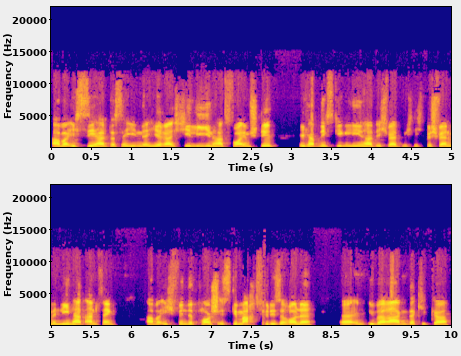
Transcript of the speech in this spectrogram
aber ich sehe halt, dass er in der Hierarchie Lienhardt vor ihm steht. Ich habe nichts gegen Lienhardt, ich werde mich nicht beschweren, wenn Lienhardt anfängt, aber ich finde, Posch ist gemacht für diese Rolle. Äh, ein überragender Kicker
